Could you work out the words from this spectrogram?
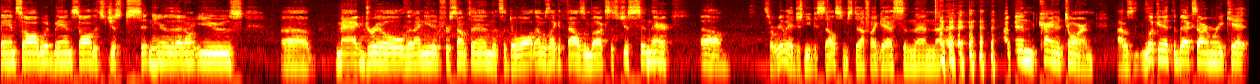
bandsaw, wood bandsaw that's just sitting here that I don't use. Uh, mag drill that I needed for something. That's a DeWalt. That was like a thousand bucks. It's just sitting there. Um, so really, I just need to sell some stuff, I guess. And then uh, I've been kind of torn. I was looking at the Beck's Armory kit,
